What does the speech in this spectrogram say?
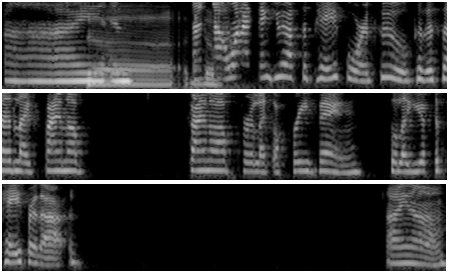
I the, and the that one I think you have to pay for too, because it said like sign up, sign up for like a free thing. So like you have to pay for that. I know.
